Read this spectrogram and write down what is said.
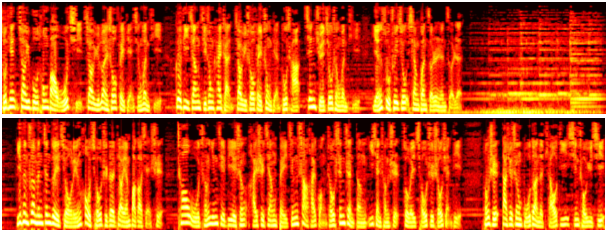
昨天，教育部通报五起教育乱收费典型问题，各地将集中开展教育收费重点督查，坚决纠正问题，严肃追究相关责任人责任。一份专门针对九零后求职的调研报告显示，超五成应届毕业生还是将北京、上海、广州、深圳等一线城市作为求职首选地。同时，大学生不断的调低薪酬预期，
